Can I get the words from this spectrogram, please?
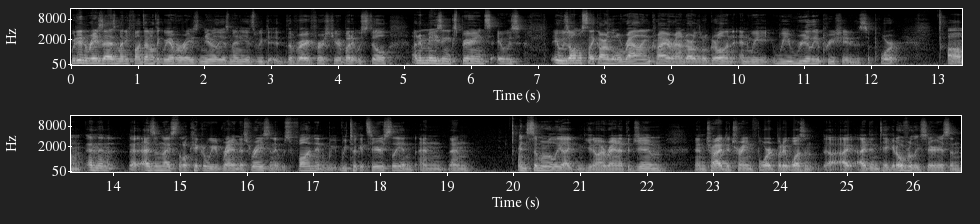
We didn't raise as many funds. I don't think we ever raised nearly as many as we did the very first year, but it was still an amazing experience. It was it was almost like our little rallying cry around our little girl, and, and we we really appreciated the support. Um, and then uh, as a nice little kicker, we ran this race, and it was fun, and we, we took it seriously, and and and and similarly, I you know I ran at the gym and tried to train for it, but it wasn't. I I didn't take it overly serious, and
